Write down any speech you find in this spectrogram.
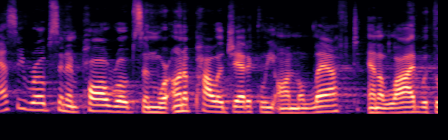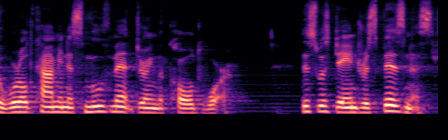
Essie Robeson and Paul Robeson were unapologetically on the left and allied with the world communist movement during the Cold War. This was dangerous business.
